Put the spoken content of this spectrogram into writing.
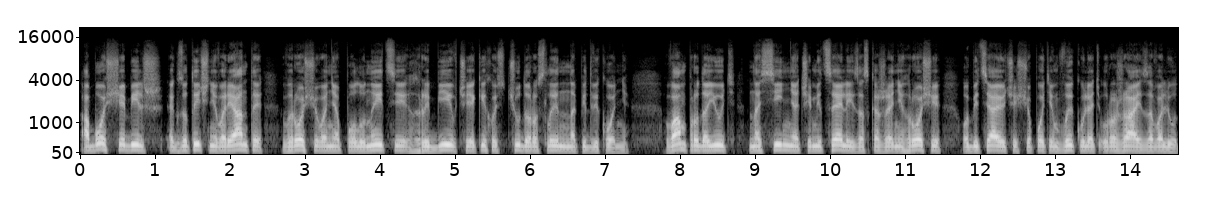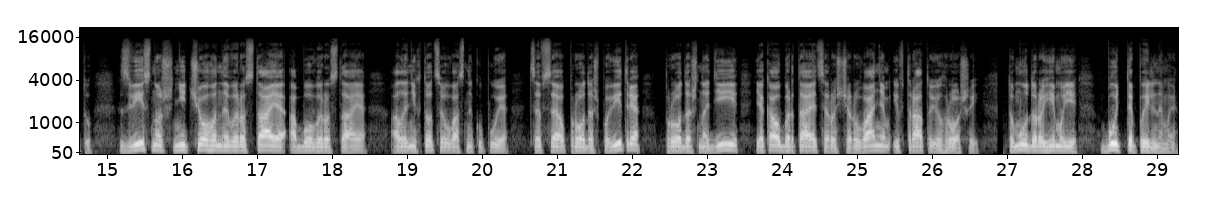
Або ще більш екзотичні варіанти вирощування полуниці, грибів чи якихось чудо-рослин на підвіконні. Вам продають насіння чи міцелій за скажені гроші, обіцяючи, що потім викулять урожай за валюту. Звісно ж, нічого не виростає або виростає, але ніхто це у вас не купує. Це все продаж повітря, продаж надії, яка обертається розчаруванням і втратою грошей. Тому, дорогі мої, будьте пильними.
